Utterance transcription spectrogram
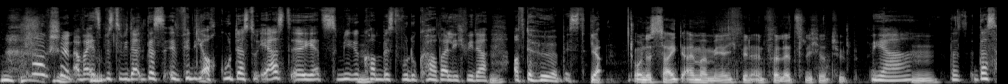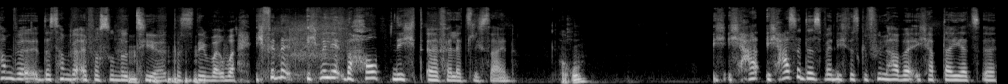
Oh, schön, aber jetzt bist du wieder, das finde ich auch gut, dass du erst äh, jetzt zu mir Hm. gekommen bist, wo du körperlich wieder auf der Höhe bist. Ja, und es zeigt einmal mehr, ich bin ein verletzlicher Typ. Ja, Hm. Das, das, haben wir, das haben wir einfach so notiert. Das nehmen wir immer. Ich finde, ich will ja überhaupt nicht äh, verletzlich sein. Warum? Ich, ich, ich hasse das, wenn ich das Gefühl habe, ich habe da jetzt äh,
